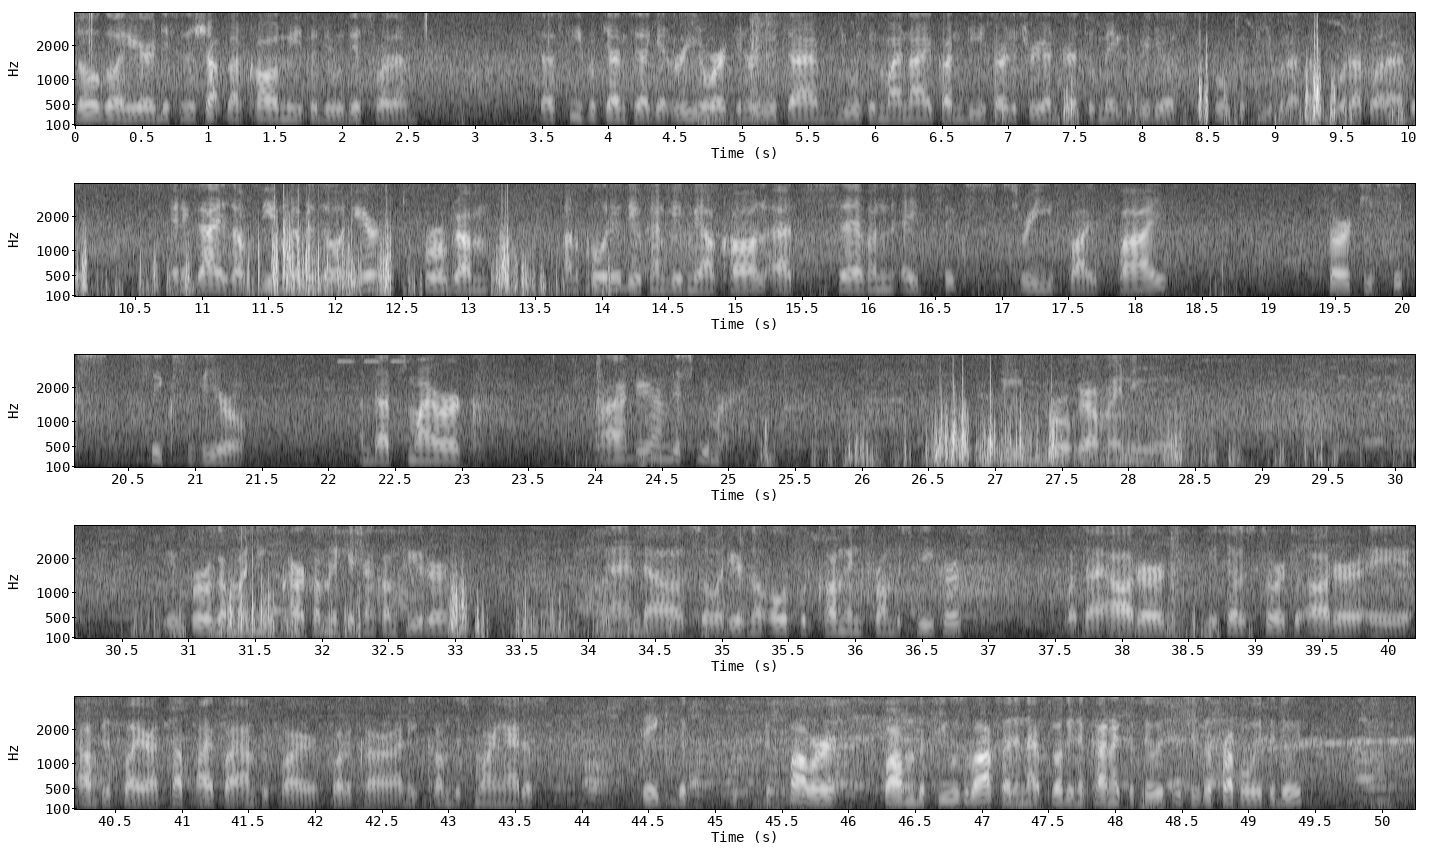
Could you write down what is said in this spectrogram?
logo here. This is a shop that called me to do this for them. So as people can see, I get real work in real time using my Nikon D3300 to make the videos to prove to people that I'm good at what I do. Any guys have BMWs out here to program uncoded, you can give me a call at 786-355-3660 and that's my work right there on this beamer. We program a new we program a new car communication computer and uh, so there's no output coming from the speakers but I ordered, we tell the store to order a amplifier, a top hi-fi amplifier for the car and it come this morning I just take the, the power from the fuse box and then I plug in the connector to it which is the proper way to do it.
